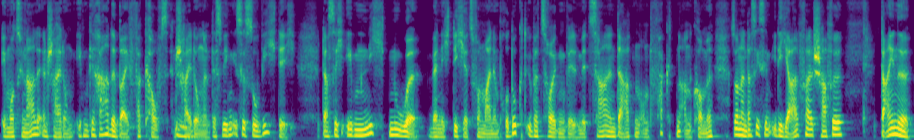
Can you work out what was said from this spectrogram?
emotionale Entscheidungen, eben gerade bei Verkaufsentscheidungen. Deswegen ist es so wichtig, dass ich eben nicht nur, wenn ich dich jetzt von meinem Produkt überzeugen will, mit Zahlen, Daten und Fakten ankomme, sondern dass ich es im Idealfall schaffe, deine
